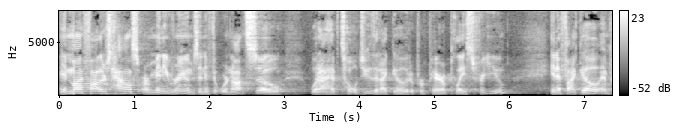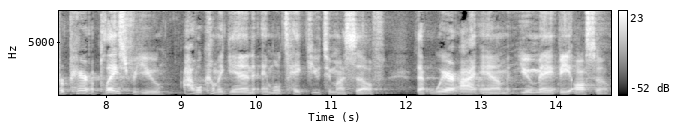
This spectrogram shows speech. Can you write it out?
In my Father's house are many rooms, and if it were not so, would I have told you that I go to prepare a place for you? And if I go and prepare a place for you, I will come again and will take you to myself, that where I am, you may be also.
